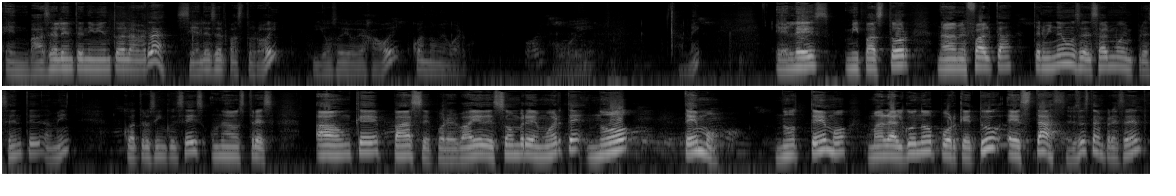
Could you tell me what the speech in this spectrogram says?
en base al entendimiento de la verdad, si Él es el pastor hoy y yo soy oveja hoy, ¿cuándo me guardo? Hoy. Hoy. Amén. Él es mi pastor, nada me falta. Terminemos el salmo en presente, amén. 4, 5 y 6, 1, 2, 3. Aunque pase por el valle de sombra de muerte, no temo, no temo mal alguno porque tú estás, eso está en presente,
